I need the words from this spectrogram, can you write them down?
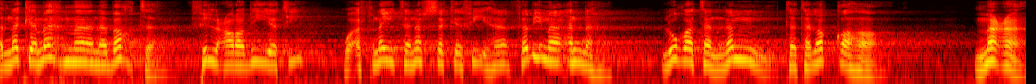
أنك مهما نبغت في العربية وأفنيت نفسك فيها فبما أنها لغة لم تتلقها مع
